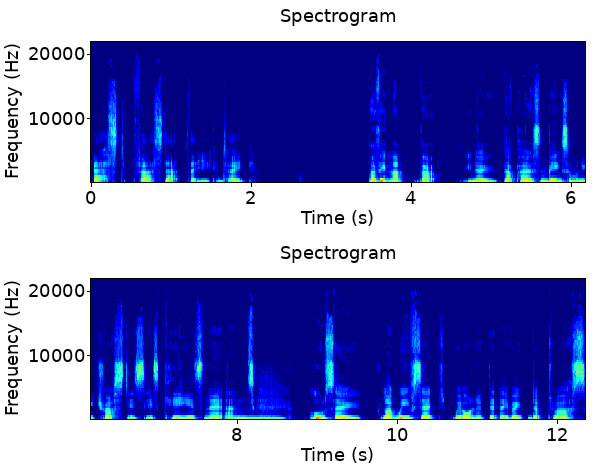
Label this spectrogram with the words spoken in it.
best first step that you can take. I think that that you know that person being someone you trust is is key, isn't it? And mm. also, like we've said, we're honoured that they've opened up to us.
